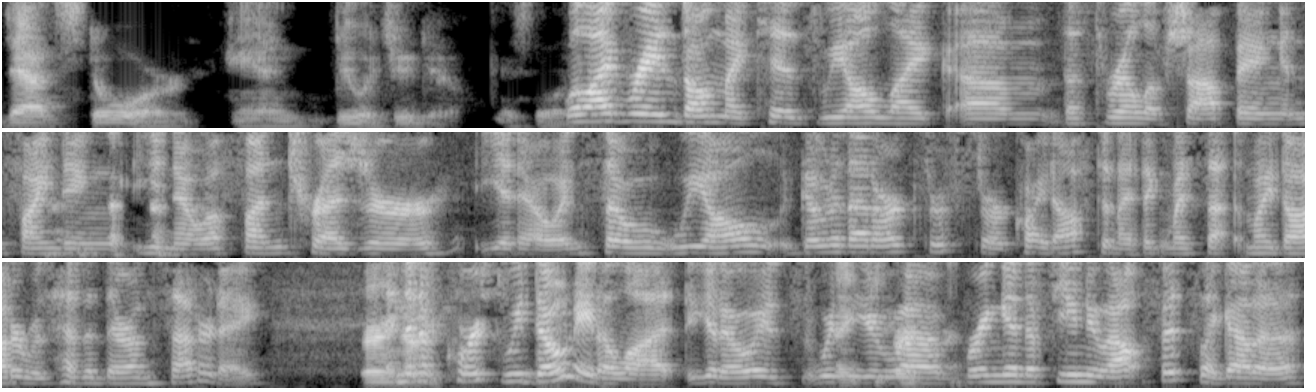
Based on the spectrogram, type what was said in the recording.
that store and do what you do. Well, I've raised all my kids. We all like um, the thrill of shopping and finding, you know, a fun treasure, you know, and so we all go to that ARC thrift store quite often. I think my my daughter was headed there on Saturday. Very and nice. then, of course, we donate a lot. You know, it's when Thank you, you uh, bring in a few new outfits, I gotta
